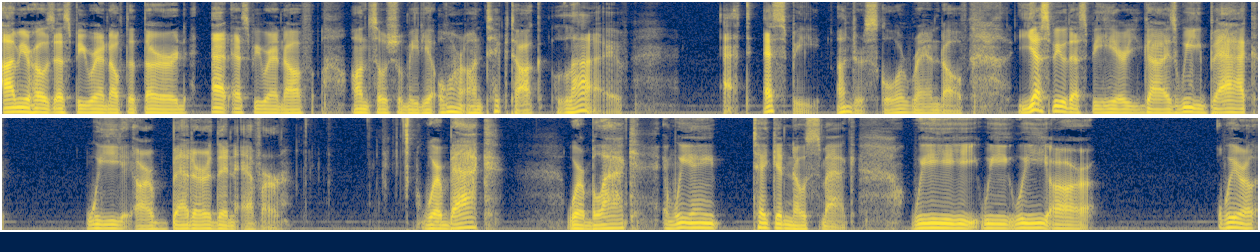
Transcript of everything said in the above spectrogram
I'm your host, SB Randolph III, at SB Randolph on social media or on TikTok live at SB underscore Randolph. Yes, be with SB here, you guys. We back. We are better than ever. We're back. We're black, and we ain't taking no smack. We we we are. We are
